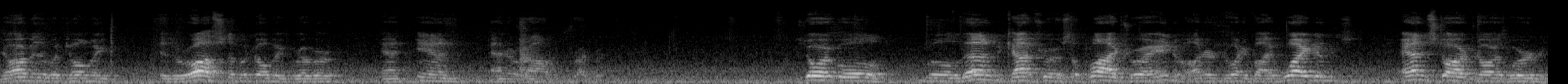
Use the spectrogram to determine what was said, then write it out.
the Army of the Potomac is across the Potomac River and in and around Frederick. Stuart will, will then capture a supply train of 125 wagons and start northward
